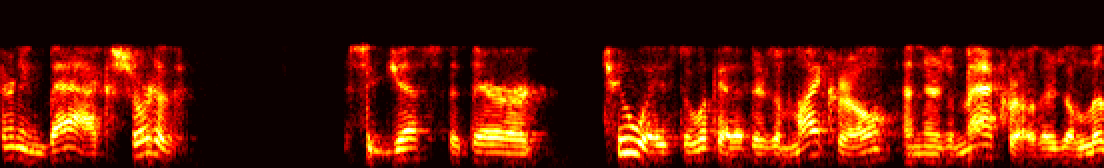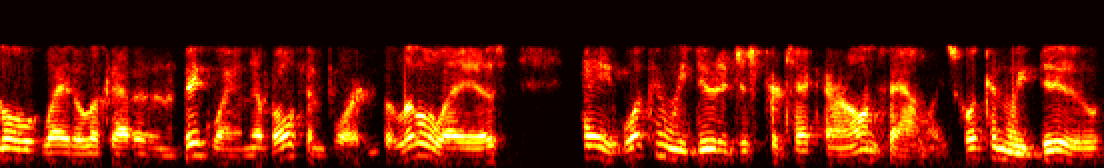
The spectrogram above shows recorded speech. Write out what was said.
Turning Back, sort of suggests that there are two ways to look at it. There's a micro and there's a macro. There's a little way to look at it and a big way, and they're both important. The little way is hey, what can we do to just protect our own families? What can we do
